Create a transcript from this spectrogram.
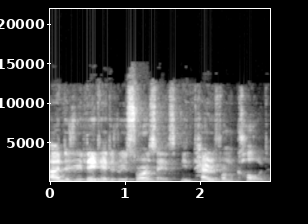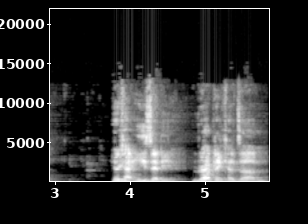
and related resources in Terraform code, you can easily replicate the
